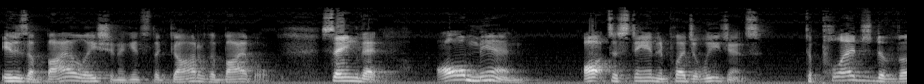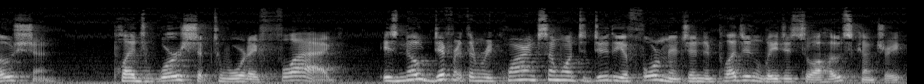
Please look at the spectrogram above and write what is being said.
it is a violation against the God of the Bible, saying that all men ought to stand and pledge allegiance. To pledge devotion pledge worship toward a flag is no different than requiring someone to do the aforementioned in pledging allegiance to a host country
